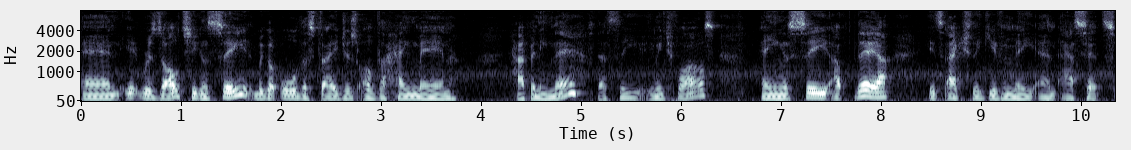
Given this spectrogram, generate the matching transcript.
And it results, you can see, we've got all the stages of the hangman happening there. That's the image files. And you can see up there, it's actually given me an assets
